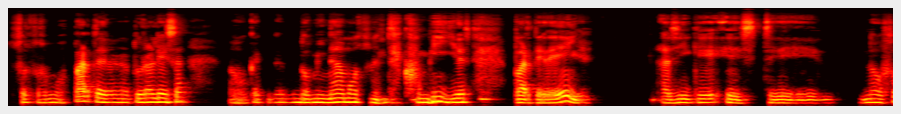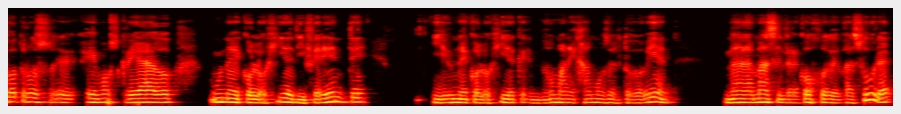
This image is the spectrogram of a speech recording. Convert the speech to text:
Nosotros somos parte de la naturaleza, aunque dominamos, entre comillas, parte de ella. Así que este, nosotros eh, hemos creado una ecología diferente y una ecología que no manejamos del todo bien. Nada más el recojo de basura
